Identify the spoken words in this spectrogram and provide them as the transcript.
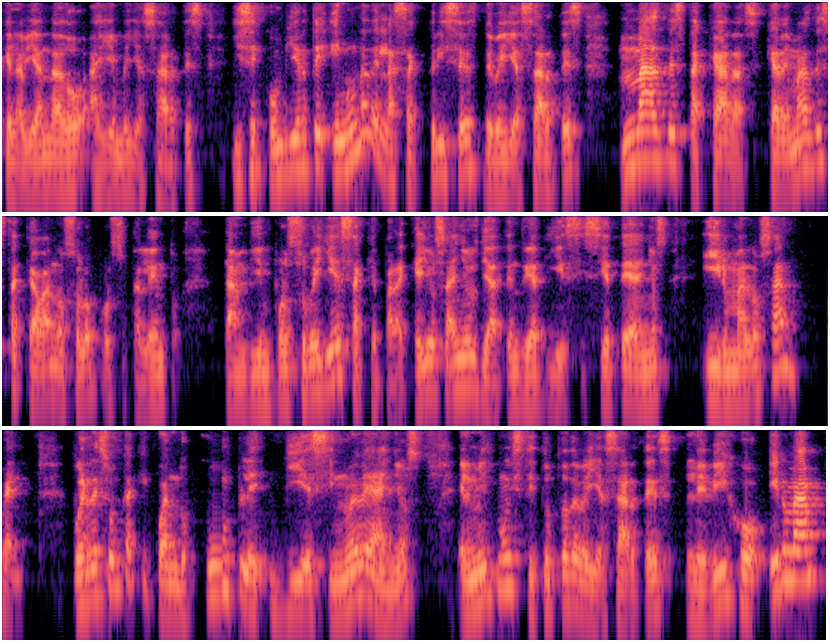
que le habían dado ahí en Bellas Artes y se convierte en una de las actrices de Bellas Artes más destacadas, que además destacaba no solo por su talento, también por su belleza, que para aquellos años ya tendría 17 años Irma Lozano. Bueno, pues resulta que cuando cumple 19 años, el mismo Instituto de Bellas Artes le dijo, Irma,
